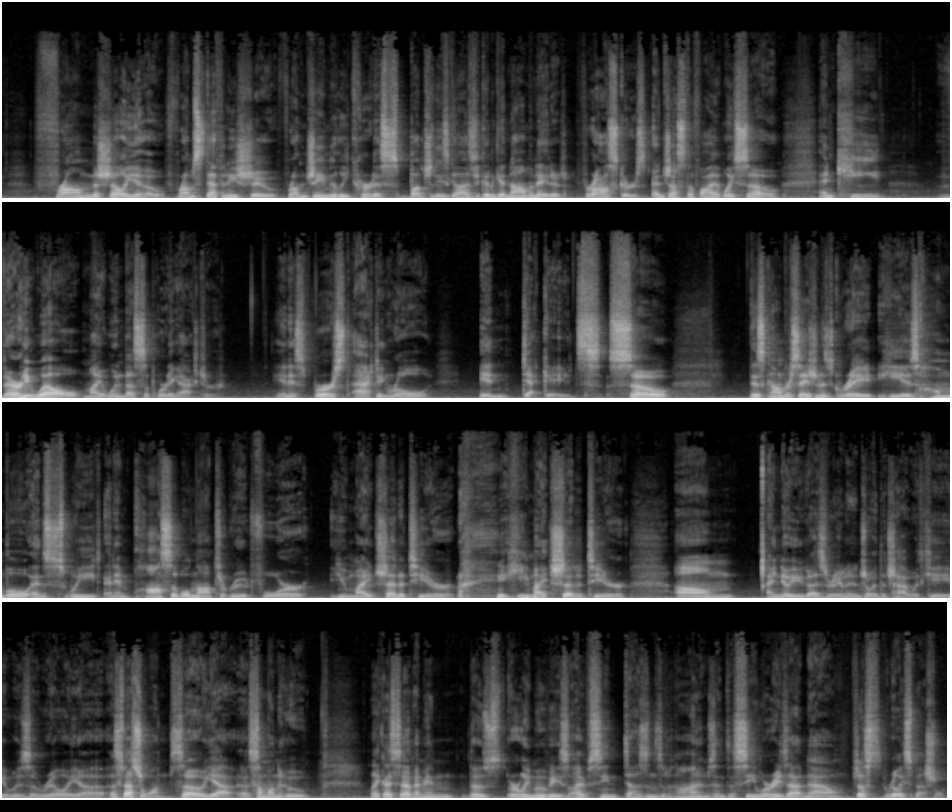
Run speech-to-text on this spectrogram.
from Michelle Yeoh, from Stephanie Hsu, from Jamie Lee Curtis. A bunch of these guys are going to get nominated for Oscars, and justifiably so. And Ke very well might win Best Supporting Actor in his first acting role in decades. So, this conversation is great. He is humble and sweet and impossible not to root for. You might shed a tear. he might shed a tear. Um, I know you guys are going to enjoy the chat with Ke. It was a really uh, a special one. So yeah, someone who, like I said, I mean those early movies I've seen dozens of times, and to see where he's at now, just really special.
